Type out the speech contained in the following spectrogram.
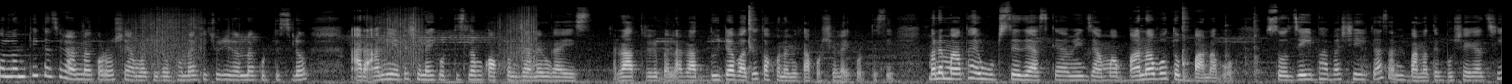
বললাম, ঠিক আছে, রান্না করো, সে আমার জন্য ভুনা খিচুড়ি রান্না করতেছিল। আর আমি এটা সেলাই করতেছিলাম কখন জানেন গাইস রাত্রের বেলা, রাত দুইটা বাজে, তখন আমি কাপড় সেলাই করতেছি। মানে মাথায় উঠছে যে আজকে আমি জামা বানাবো তো বানাবো। সো যেইভাবে সেই কাজ আমি বানাতে বসে গেছি।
